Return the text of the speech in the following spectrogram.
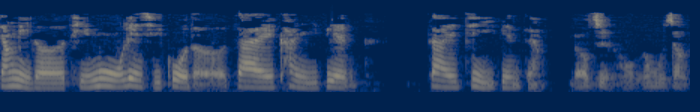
将你的题目练习过的再看一遍，再记一遍这样。了解哦，那我想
